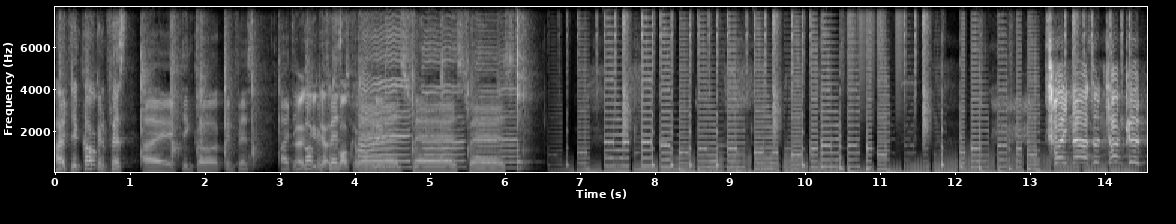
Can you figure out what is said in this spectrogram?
Halt den Korken fest. Halt den Korken fest. Halt den Korken geht ja, ist fest. überhaupt kein Fest, fest, fest. Zwei Nasen tanken.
